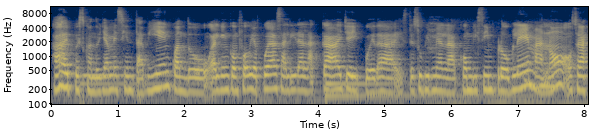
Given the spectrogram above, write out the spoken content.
ay, pues cuando ya me sienta bien, cuando alguien con fobia pueda salir a la calle y pueda este, subirme a la combi sin problema, ¿no? O sea,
